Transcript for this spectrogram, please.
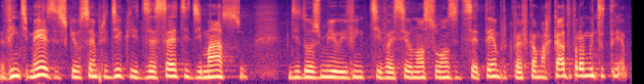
20 meses, que eu sempre digo que 17 de março de 2020 vai ser o nosso 11 de setembro, que vai ficar marcado para muito tempo.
